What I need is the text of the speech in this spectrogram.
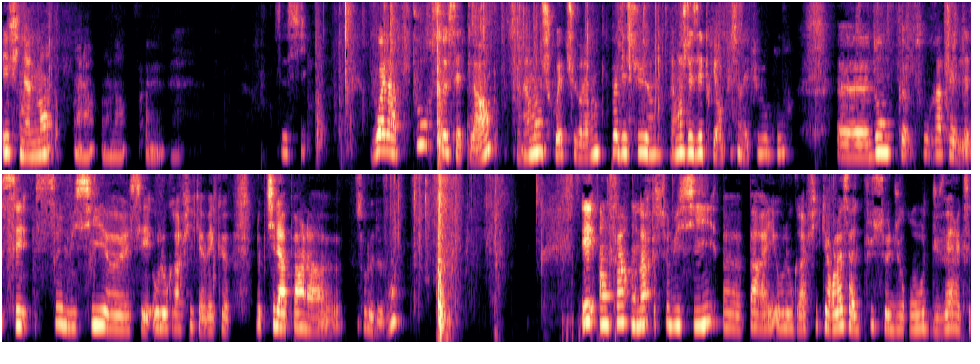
Et finalement, voilà, on a euh, ceci. Voilà pour ce set-là. C'est vraiment chouette. Je suis vraiment pas déçue. Hein. Vraiment, je les ai pris. En plus, il n'y en avait plus beaucoup. Euh, donc, pour rappel, c'est celui-ci. Euh, c'est holographique avec le petit lapin là sur le devant. Et enfin, on a celui-ci, euh, pareil, holographique. Alors là, ça va être plus euh, du rouge, du vert, etc.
